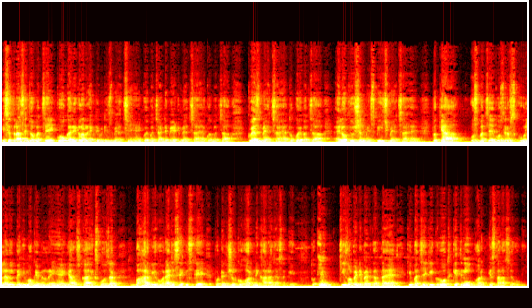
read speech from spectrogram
इसी तरह से जो बच्चे को करिकुलर एक्टिविटीज़ में अच्छे हैं, कोई बच्चा डिबेट में अच्छा है, कोई बच्चा क्विज में अच्छा है तो कोई बच्चा एलोक्यूशन में स्पीच में अच्छा है तो क्या उस बच्चे को सिर्फ़ स्कूल लेवल पे ही मौके मिल रहे हैं या उसका एक्सपोजर बाहर भी हो रहा है, जिससे कि उसके पोटेंशियल को और निखारा जा सके। तो इन चीज़ों पे डिपेंड करता है कि बच्चे की ग्रोथ कितनी और किस तरह से होगी।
